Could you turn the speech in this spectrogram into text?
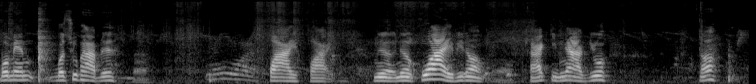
บ่แม่นบ่สุภาพเด้ออ่าเนื้อวัวควายควายเนื้อเนื้อควายพี่น้องหากินยากอยู่เนาะตั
